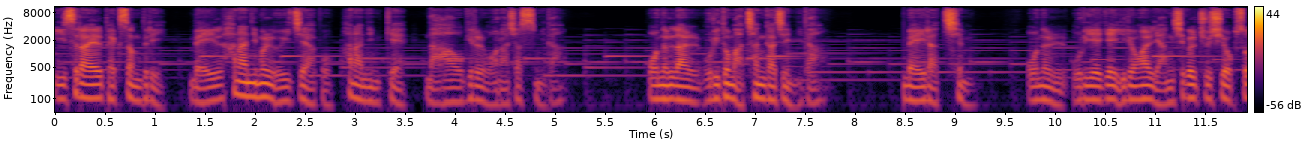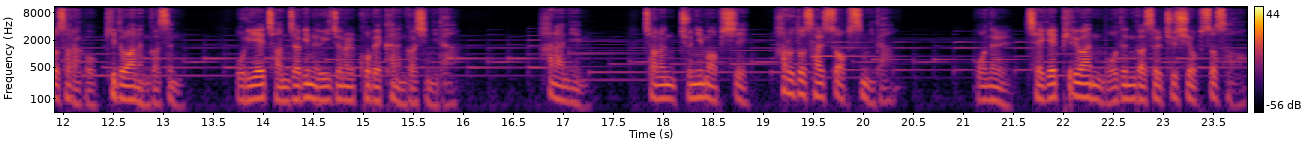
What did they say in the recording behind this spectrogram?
이스라엘 백성들이 매일 하나님을 의지하고 하나님께 나아오기를 원하셨습니다. 오늘날 우리도 마찬가지입니다. 매일 아침, 오늘 우리에게 일용할 양식을 주시옵소서라고 기도하는 것은 우리의 전적인 의존을 고백하는 것입니다. 하나님, 저는 주님 없이 하루도 살 수 없습니다. 오늘 제게 필요한 모든 것을 주시옵소서.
